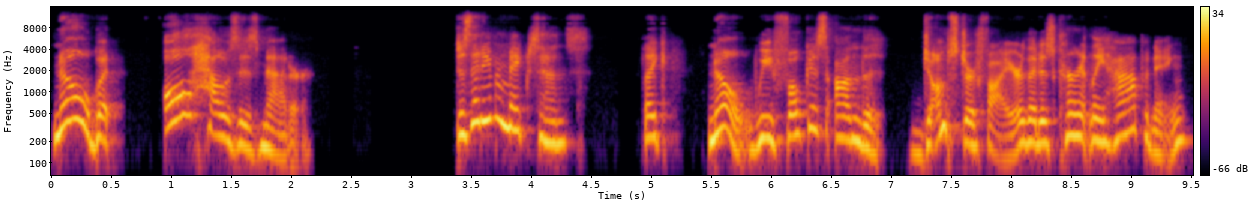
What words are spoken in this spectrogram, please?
no, but all houses matter. Does that even make sense? Like, no, we focus on the dumpster fire that is currently happening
